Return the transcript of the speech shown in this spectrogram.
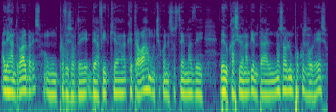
Alejandro Álvarez, un profesor de, de AFIT que, que, trabaja mucho con esos temas de, de educación ambiental, nos habla un poco sobre eso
